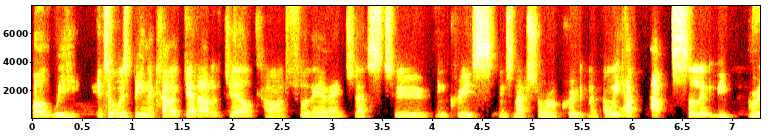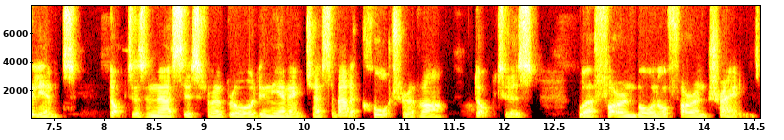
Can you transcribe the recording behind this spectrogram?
Well, we it's always been a kind of get out of jail card for the NHS to increase international recruitment, and we have absolutely brilliant doctors and nurses from abroad in the NHS. About a quarter of our doctors were foreign born or foreign trained.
